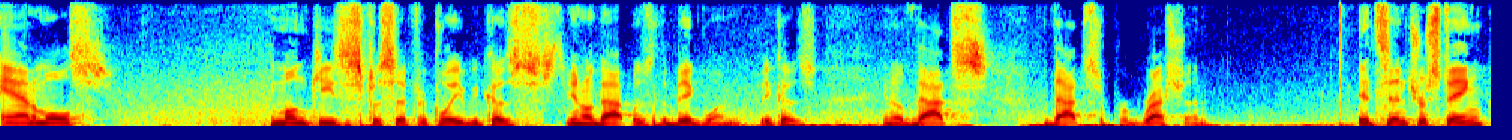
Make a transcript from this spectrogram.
animals, monkeys specifically, because you know that was the big one, because you know that's that's a progression. It's interesting,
